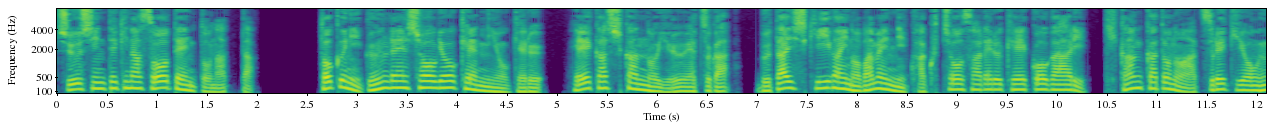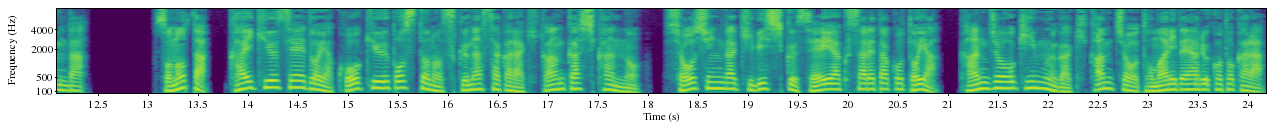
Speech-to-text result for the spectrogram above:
中心的な争点となった。特に軍令商業権における陛下主官の優越が部隊指揮以外の場面に拡張される傾向があり、機関化との圧力を生んだ。その他、階級制度や高級ポストの少なさから機関化士官の昇進が厳しく制約されたことや、官上勤務が機関長止まりであることから、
